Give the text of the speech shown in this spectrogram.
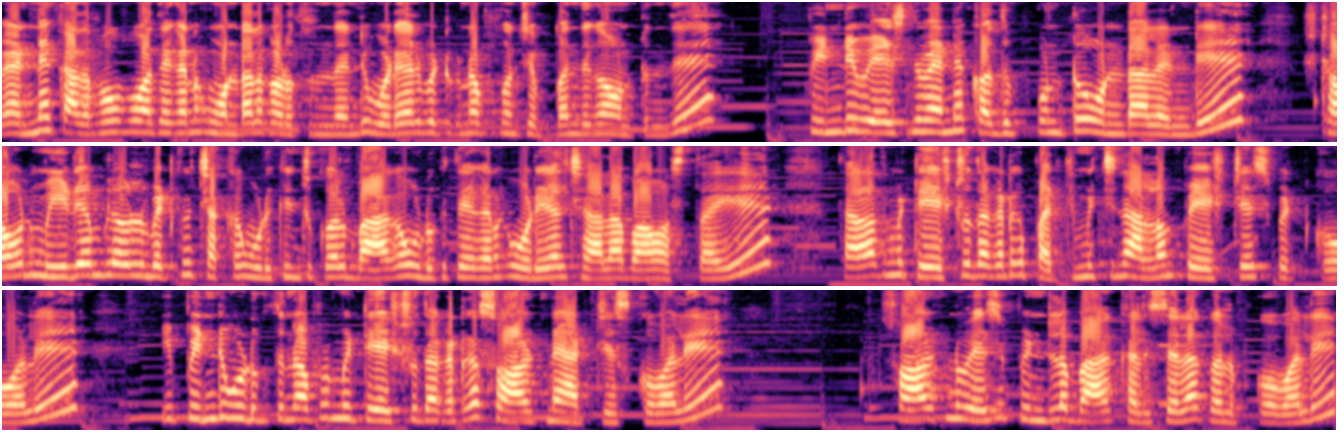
వెంటనే కదపకపోతే కనుక ఉండలు కడుతుందండి వడియాలు పెట్టుకున్నప్పుడు కొంచెం ఇబ్బందిగా ఉంటుంది. పిండి వేసిన వెంటనే కదుపుకుంటూ ఉండాలండి. స్టవ్ని మీడియం లెవెల్ పెట్టుకుని చక్కగా ఉడికించుకోవాలి. బాగా ఉడికితే కనుక వడియాలు చాలా బాగా వస్తాయి. తర్వాత మీ టేస్ట్ తగ్గట్టుగా పచ్చిమిర్చిన అల్లం పేస్ట్ చేసి పెట్టుకోవాలి. ఈ పిండి ఉడుకుతున్నప్పుడు మీ టేస్ట్ తగ్గట్టుగా సాల్ట్ని యాడ్ చేసుకోవాలి. సాల్ట్ని వేసి పిండిలో బాగా కలిసేలా కలుపుకోవాలి.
